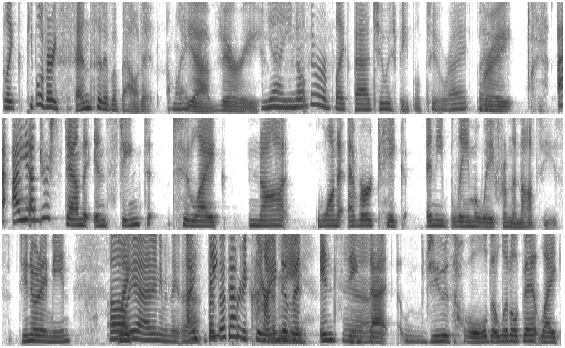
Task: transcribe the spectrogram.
like people are very sensitive about it? I'm like, Yeah, very. yeah, you know there were like bad Jewish people too, right? Like, Right. I, I understand the instinct to like not want to ever take any blame away from the Nazis. Do you know what I mean? Oh Like, yeah, I didn't even think that. I But think that's, pretty clear to kind of an instinct Yeah. that Jews hold a little bit. Like,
